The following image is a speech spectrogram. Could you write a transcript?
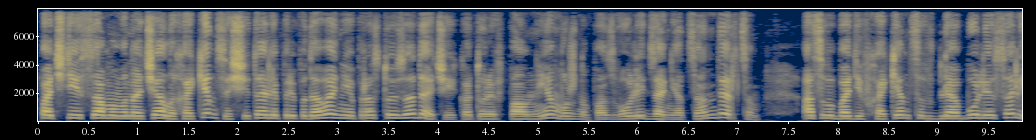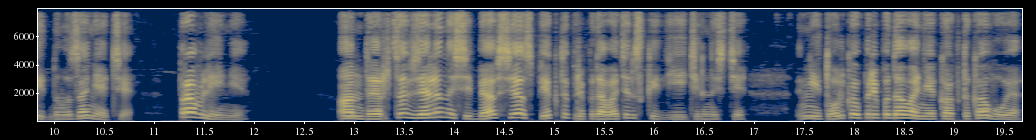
Почти с самого начала хакенцы считали преподавание простой задачей, которой вполне можно позволить заняться андерцам – освободив хакенцев для более солидного занятия – правления. Андерцы взяли на себя все аспекты преподавательской деятельности, не только преподавание как таковое,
